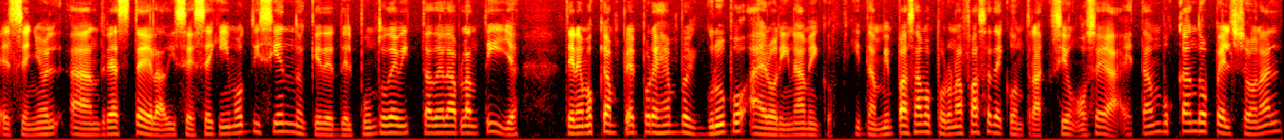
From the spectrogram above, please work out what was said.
el señor Andrea Stella, dice, seguimos diciendo que desde el punto de vista de la plantilla tenemos que ampliar, por ejemplo, el grupo aerodinámico y también pasamos por una fase de contracción, o sea, están buscando personal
